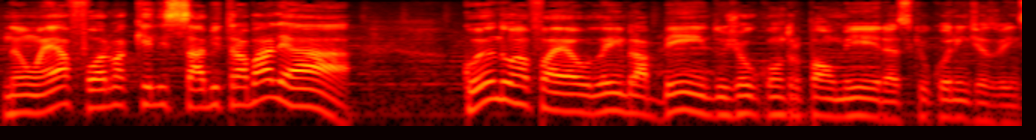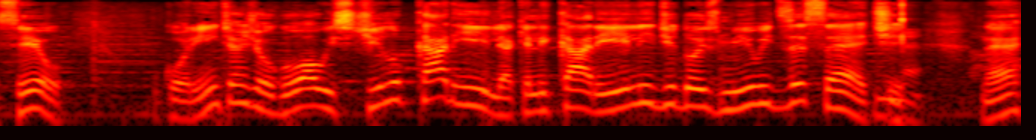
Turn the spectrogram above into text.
Não é a forma que ele sabe trabalhar. Quando o Rafael lembra bem do jogo contra o Palmeiras que o Corinthians venceu, o Corinthians jogou ao estilo Carilli, aquele Carilli de 2017, é. né?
